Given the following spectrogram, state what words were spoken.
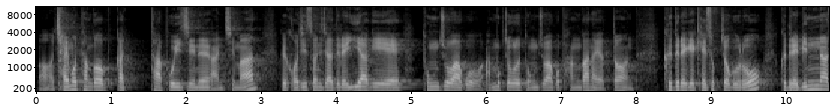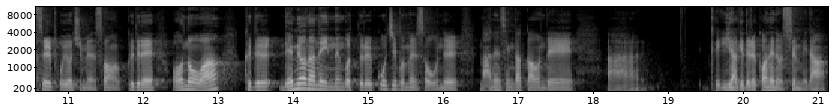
어, 잘못한 것 같아 보이지는 않지만 그 거짓 선지자들의 이야기에 동조하고 암묵적으로 동조하고 방관하였던 그들에게 계속적으로 그들의 민낯을 보여주면서 그들의 언어와 그들 내면 안에 있는 것들을 꼬집으면서 오늘 많은 생각 가운데 아, 그 이야기들을 꺼내 놓습니다.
